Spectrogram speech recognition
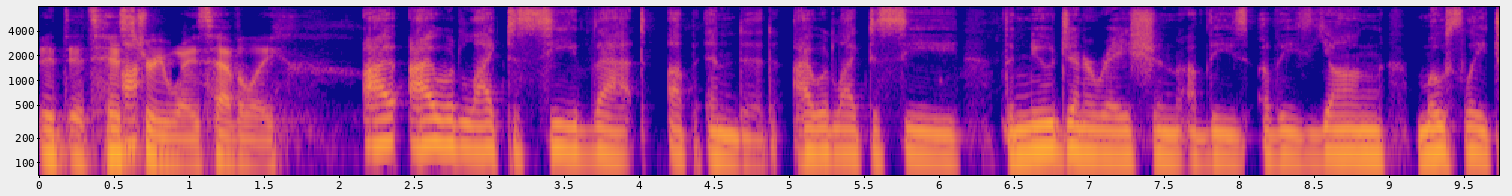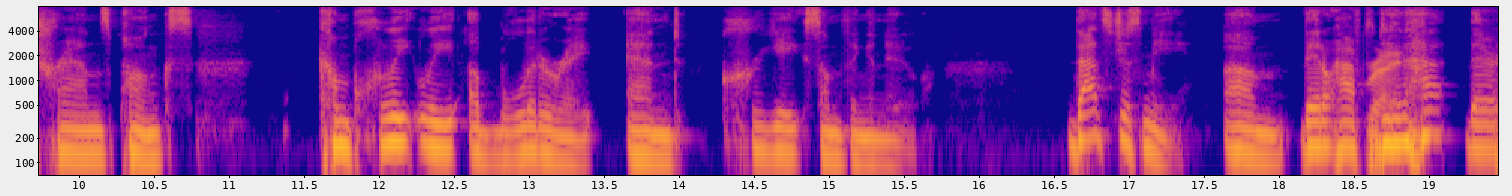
It, its history weighs heavily. I, I would like to see that upended. I would like to see the new generation of these of these young, mostly trans punks completely obliterate and create something anew. That's just me. Um, they don't have to do that. They're,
